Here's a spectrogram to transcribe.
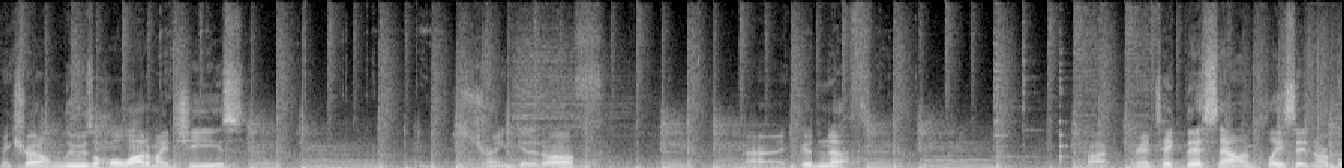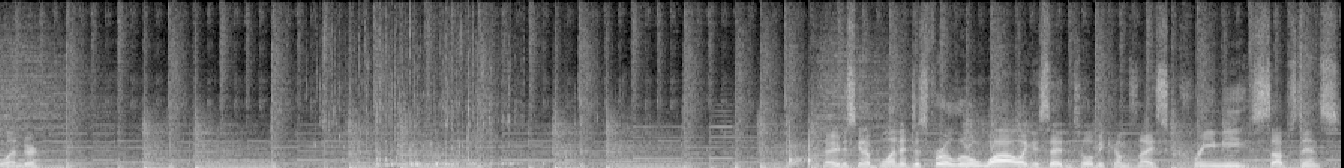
Make sure I don't lose a whole lot of my cheese. Just try and get it off. All right, good enough. All right, we're gonna take this now and place it in our blender. Now you're just gonna blend it just for a little while, like I said, until it becomes nice creamy substance.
